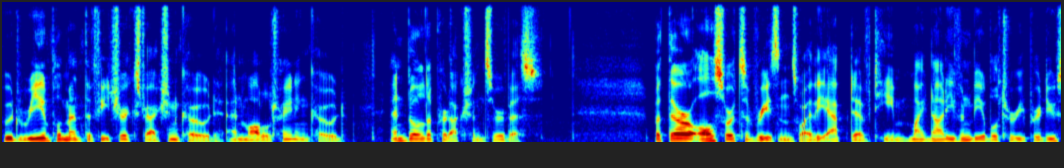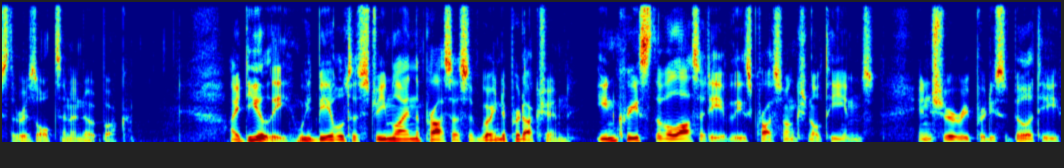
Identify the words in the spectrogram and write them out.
who'd re-implement the feature extraction code and model training code, and build a production service. But there are all sorts of reasons why the app dev team might not even be able to reproduce the results in a notebook. Ideally, we'd be able to streamline the process of going to production, increase the velocity of these cross-functional teams, ensure reproducibility,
